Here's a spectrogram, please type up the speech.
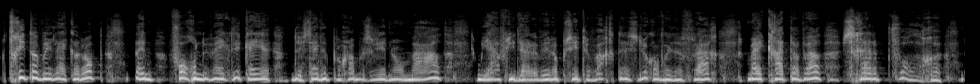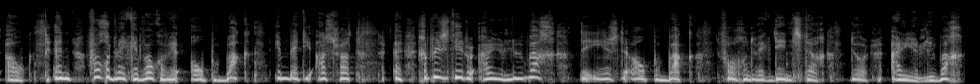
Het schiet alweer lekker op. En volgende week dan kan je, dan zijn de programma's weer normaal. Maar ja, of je daar weer op zit te wachten, is natuurlijk alweer een vraag. Maar ik ga het dan wel scherp volgen ook. En volgende week hebben we ook alweer open bak in Betty Asfalt. Uh, gepresenteerd door Arjen Lubach. De eerste open bak volgende week dinsdag door Arjen Lubach.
